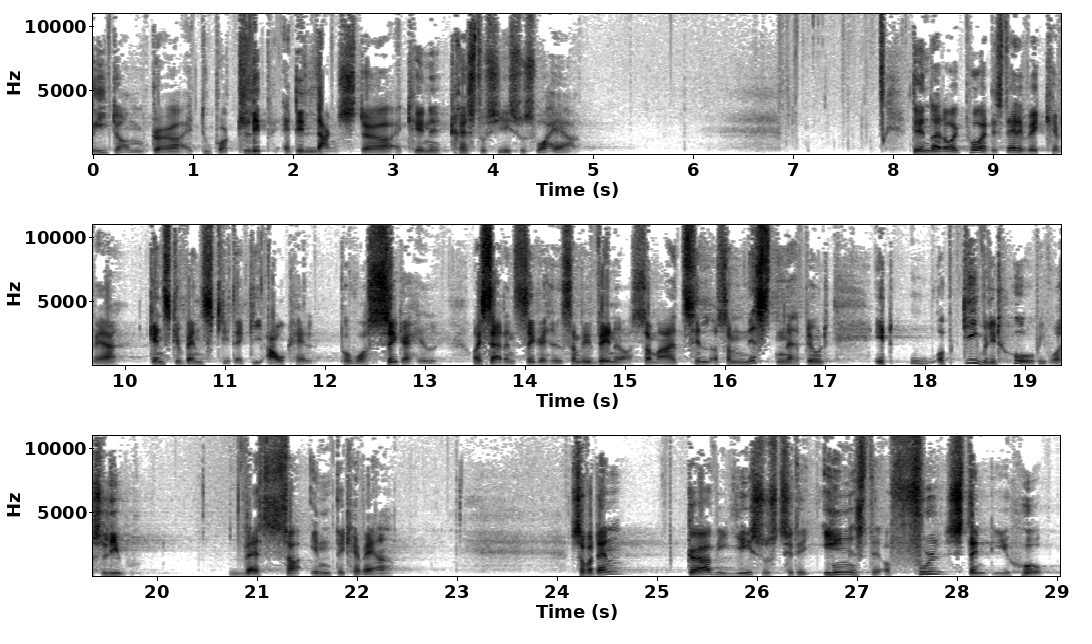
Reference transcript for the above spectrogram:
rigdommen gøre, at du går glip af det langt større at kende Kristus Jesus, vor Herre. Det ændrer dog ikke på, at det stadigvæk kan være ganske vanskeligt at give afkald på vores sikkerhed, og især den sikkerhed, som vi vender os så meget til, og som næsten er blevet et uopgiveligt håb i vores liv, hvad så end det kan være. Så hvordan gør vi Jesus til det eneste og fuldstændige håb,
